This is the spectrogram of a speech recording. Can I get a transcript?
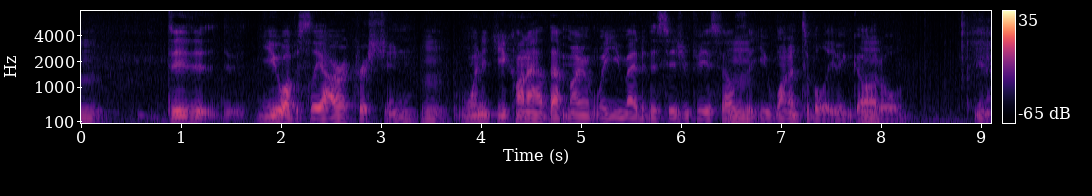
Mm. Did you obviously are a Christian? Mm. When did you kind of have that moment where you made a decision for yourself Mm. that you wanted to believe in God, Mm. or you know?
